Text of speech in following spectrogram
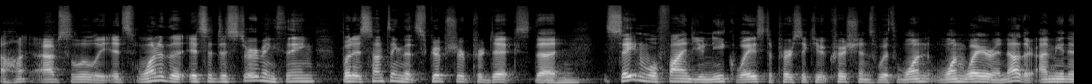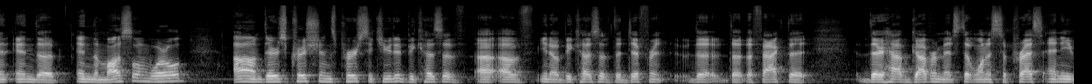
Uh, absolutely, it's one of the. It's a disturbing thing, but it's something that Scripture predicts that mm-hmm. Satan will find unique ways to persecute Christians with one one way or another. I mean, in, in the in the Muslim world, um, there's Christians persecuted because of uh, of you know because of the different the the, the fact that they have governments that want to suppress any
